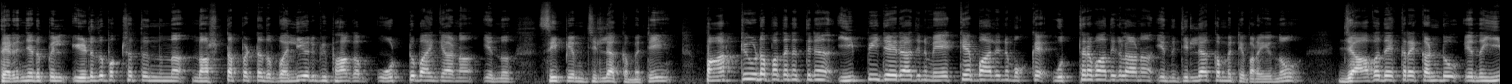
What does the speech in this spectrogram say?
തെരഞ്ഞെടുപ്പിൽ ഇടതുപക്ഷത്ത് നിന്ന് നഷ്ടപ്പെട്ടത് വലിയൊരു വിഭാഗം വോട്ട് ബാങ്കാണ് എന്ന് സി പി എം ജില്ലാ കമ്മിറ്റി. പാർട്ടിയുടെ പതനത്തിന് ഇ പി ജയരാജനും എ കെ ബാലനും ഒക്കെ ഉത്തരവാദികളാണ് എന്ന് ജില്ലാ കമ്മിറ്റി പറയുന്നു. ജാവദേക്കറെ കണ്ടു എന്ന ഇ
